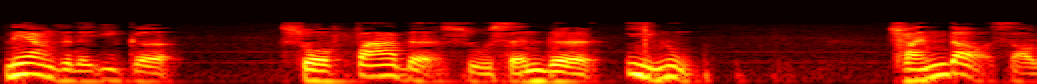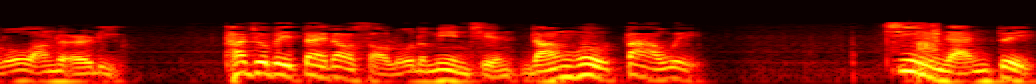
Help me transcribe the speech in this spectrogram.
那样子的一个所发的属神的义怒，传到扫罗王的耳里，他就被带到扫罗的面前，然后大卫竟然对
